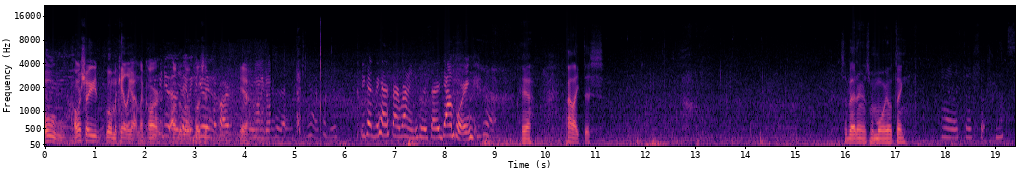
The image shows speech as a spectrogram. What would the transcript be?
oh, I want to show you what Mikayla got in the car. We can do, of the okay, we little can do it in the car. Yeah. Do you want to go? Yeah, I could. Because we had to start running because it started downpouring. Yeah. Yeah, I like this. It's a Veterans Memorial thing. Oh, I like the footprints.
